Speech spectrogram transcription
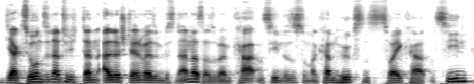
Die Aktionen sind natürlich dann alle stellenweise ein bisschen anders. Also beim Kartenziehen ist es so, man kann höchstens zwei Karten ziehen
